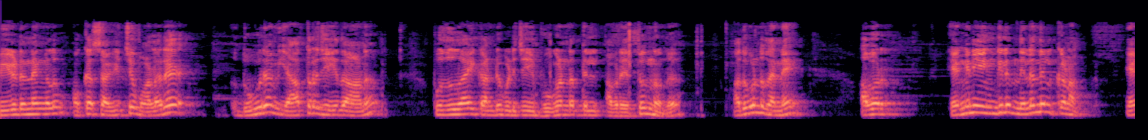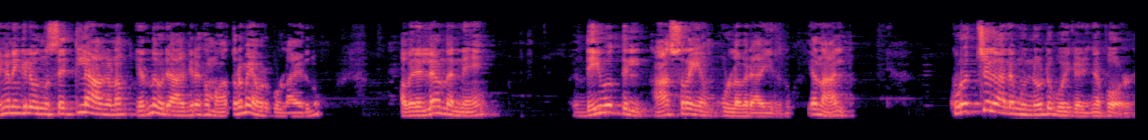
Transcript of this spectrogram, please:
പീഡനങ്ങളും ഒക്കെ സഹിച്ച് വളരെ ദൂരം യാത്ര ചെയ്താണ് പുതുതായി കണ്ടുപിടിച്ച ഈ ഭൂഖണ്ഡത്തിൽ അവർ എത്തുന്നത്. അതുകൊണ്ട് തന്നെ അവർ എങ്ങനെയെങ്കിലും നിലനിൽക്കണം എങ്ങനെയെങ്കിലും ഒന്ന് സെറ്റിൽ ആകണം എന്ന ഒരു ആഗ്രഹം മാത്രമേ അവർക്കുള്ളായിരുന്നു. അവരെല്ലാം തന്നെ ദൈവത്തിൽ ആശ്രയം ഉള്ളവരായിരുന്നു. എന്നാൽ കുറച്ചു കാലം മുന്നോട്ട് പോയി കഴിഞ്ഞപ്പോൾ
